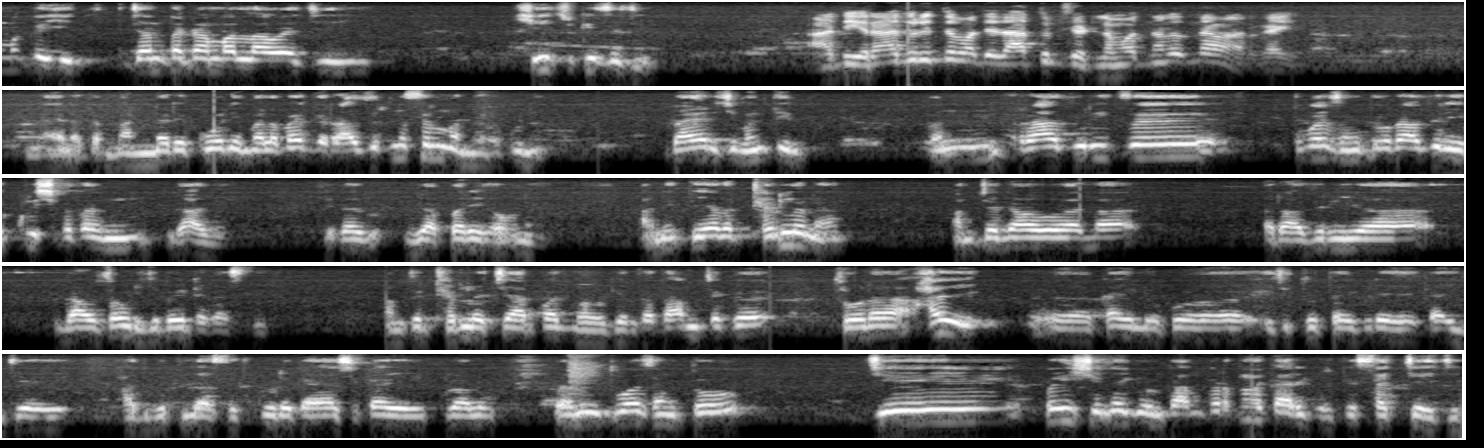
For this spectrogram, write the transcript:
मग जनता कामाला लावायची हे चुकीचं. आधी राजुरीचं मध्ये अतुल शेठला मतदानच नाही होणार काही. नाही ना आता म्हणणारे कोण आहे? मला माहिती राजुरी नसेल म्हणणार कोणी. बाहेरचे म्हणतील. पण राजुरीचं तुम्हाला सांगतो राजुरी हे कृषी प्रधान गाव आहे. ते काय व्यापारी गाव नाही. आणि ते आता ठरलं ना आमच्या गावाला राजुरी या गाव चौडीची बैठक असते. आमचं ठरलं चार पाच भाऊ घेतात आता आमच्याकडं थोडं आहे अं, काही लोक याची तुता इकडे काहींचे हात गुतले असतात कुठे काय असे काही प्रॉब्लेम पण तुम्हाला सांगतो जे पैसे नाही घेऊन काम करतात ना कार्यकर्ते सच्चाईचे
